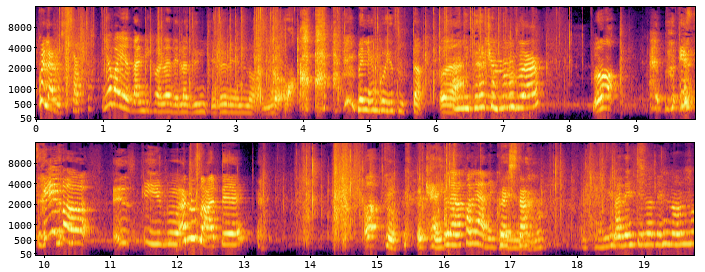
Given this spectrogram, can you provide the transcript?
quella rossa. Io voglio dargli quella della dentiera del nonno. Me ne ingoio tutta. Mi piace un po' eh? Che schifo! Che schifo! Annusate! Ok. Allora, qual è la dentiera Questa. del nonno? La dentiera del nonno?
